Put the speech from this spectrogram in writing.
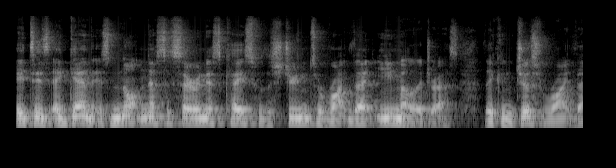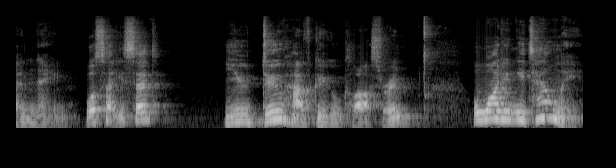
it is again, it's not necessary in this case for the student to write their email address. They can just write their name. What's that you said? You do have Google Classroom. Well, why didn't you tell me?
